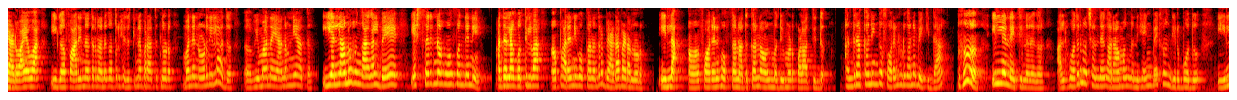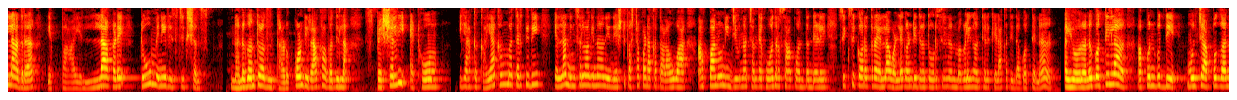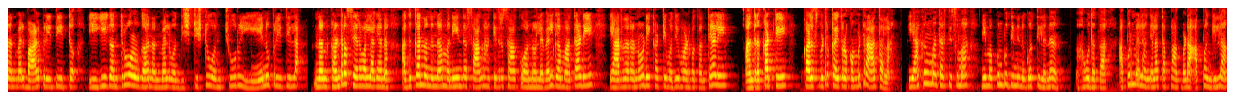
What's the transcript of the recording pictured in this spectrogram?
ಬೇಡವಾ ಈಗ ಫಾರಿನ್ ಅಂದ್ರೆ ನನಗಂತೂ ಹೆದರ್ಕಿನ ಬರತ್ತೈತಿ ನೋಡು. ಮೊನ್ನೆ ನೋಡಿದಿಲ್ಲ ಅದು, ವಿಮಾನ ಯಾನಮ್ನಿ ಆತ? ಎಲ್ಲಾನು ಹಂಗಾಗಲ್ ಬೇ ಎಷ್ಟು ಸರಿ ನಾ ಹೋಗಿ ಬಂದೇನಿ. ಅದೆಲ್ಲ ಗೊತ್ತಿಲ್ವಾ? ಅವ ಫಾರಿನಿಗೆ ಹೋಗ್ತಾನಂದ್ರೆ ಬೇಡ ಬೇಡ ನೋಡು. ಇಲ್ಲ, ಅವ ಫಾರಿನ್ಗೆ ಹೋಗ್ತಾನ ಅದಕ್ಕೆ ನಾ ಅವ್ನ ಮದುವೆ ಮಾಡ್ಕೊಳತ್ತಿದ್ದು. ಅಂದ್ರೆ ಅಕ್ಕ, ನಿಂಗೆ ಫಾರಿನ್ ಹುಡುಗನ ಬೇಕಿದ್ದ? ಹ್ಞೂ ಇಲ್ಲೇನೈತಿ ನನಗೆ. ಅಲ್ಲಿ ಹೋದ್ರೆ ನಾ ಚಂದಾಗ ಆರಾಮಾಗಿ ನನಗೆ ಹೆಂಗೆ ಬೇಕು ಹಂಗೆ ಇರ್ಬೋದು. ಇಲ್ಲಾದ್ರೆ ಯಪ್ಪ, ಎಲ್ಲ ಕಡೆ ಟೂ ಮೆನಿ ರಿಸ್ಟ್ರಿಕ್ಷನ್ಸ್ ನನಗಂತೂ ಅದನ್ನ ತಡ್ಕೊಂಡು ಆಗೋದಿಲ್ಲ. ಸ್ಪೆಷಲಿ ಎಟ್ ಹೋಮ್ ಯಾಕಕ್ಕ ಯಾಕೆ ಹಂಗೆ ಮಾತಾಡ್ತಿದ್ದಿ ಎಲ್ಲ ನಿನ್ನ ಸಲುವಾಗಿನ ನೀನು ಎಷ್ಟು ಕಷ್ಟಪಡಕತ್ತಾಳ ಅವ್ವ. ಅಪ್ಪನೂ ನಿನ್ನ ಜೀವನ ಚಂದೆ ಹೋದ್ರೆ ಸಾಕು ಅಂತಂದೇಳಿ ಸಿಕ್ ಸಿಕ್ಕವ್ರ ಹತ್ರ ಎಲ್ಲ ಒಳ್ಳೆ ಗಂಡಿದ್ರೆ ತೋರಿಸಿ ನನ್ನ ಮಗಳಿಗೆ ಅಂತ ಹೇಳಿ ಕೇಳಕತ್ತಿದ್ದ, ಗೊತ್ತೇನ? ಅಯ್ಯೋ, ನನಗೆ ಗೊತ್ತಿಲ್ಲ. ಅಪ್ಪನ ಬುದ್ಧಿ. ಮುಂಚೆ ಅಪ್ಪಗ ನನ್ನ ಮೇಲೆ ಭಾಳ ಪ್ರೀತಿ ಇತ್ತು. ಈಗೀಗಂತರೂ ಅವಂಗ ನನ್ನ ಮೇಲೆ ಒಂದಿಷ್ಟಿಷ್ಟು ಒಂಚೂರು ಏನು ಪ್ರೀತಿ ಇಲ್ಲ. ನನ್ನ ಕಂಡ್ರ ಸೇರವಲ್ಲಾಗ್ಯಾನ ಅದಕ್ಕೆ ನನ್ನನ್ನು ಮನೆಯಿಂದ ಸಾಗ ಹಾಕಿದ್ರೆ ಸಾಕು ಅನ್ನೋ ಲೆವೆಲ್ಗೆ ಮಾತಾಡಿ ಯಾರನ್ನಾರ ನೋಡಿ ಕಟ್ಟಿ ಮದುವೆ ಮಾಡ್ಬೇಕಂತೇಳಿ. ಅಂದ್ರೆ ಕಟ್ಟಿ, ಕಳಿಸ್ಬಿಟ್ರೆ ಕೈ ತೊಳ್ಕೊಂಡ್ಬಿಟ್ರೆ ಆತಲ್ಲ. ಯಾಕಂಗೆ ಮಾತಾಡ್ತಿ ಸುಮ್ಮ ನಿಮ್ಮ ಅಪ್ಪನ ಬುದ್ಧಿ ನಿನಗೆ ಗೊತ್ತಿಲ್ಲನ? ಹೌದಕ್ಕ. ಅಪ್ಪನ ಮೇಲೆ ಹಂಗೆಲ್ಲ ತಪ್ಪಾಗ್ಬೇಡ. ಅಪ್ಪಂಗಿಲ್ಲ.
